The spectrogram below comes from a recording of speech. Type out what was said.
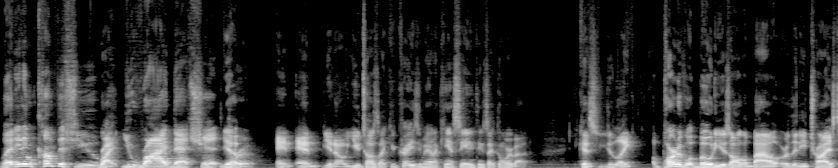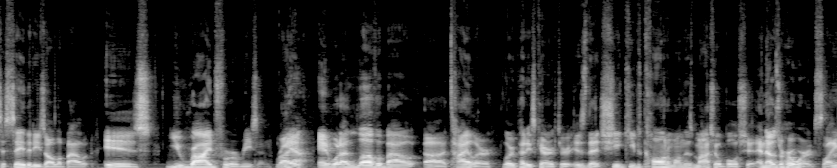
Let it encompass you. Right. You ride that shit Yep. through. And and you know Utah's like, "You're crazy, man. I can't see anything." He's like, "Don't worry about it," because you like a part of what Bodhi is all about, or that he tries to say that he's all about, is you ride for a reason, right? Yeah. And what I love about uh, Tyler, Lori Petty's character, is that she keeps calling him on this macho bullshit, and those are her words, like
